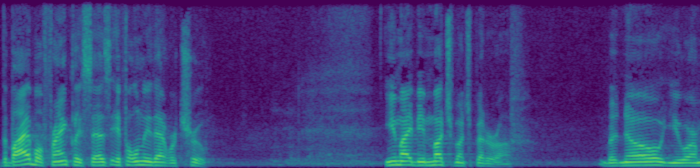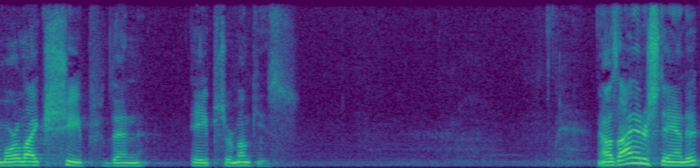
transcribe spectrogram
The Bible, frankly, says if only that were true. You might be much, much better off. But no, you are more like sheep than apes or monkeys. Now, as I understand it,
